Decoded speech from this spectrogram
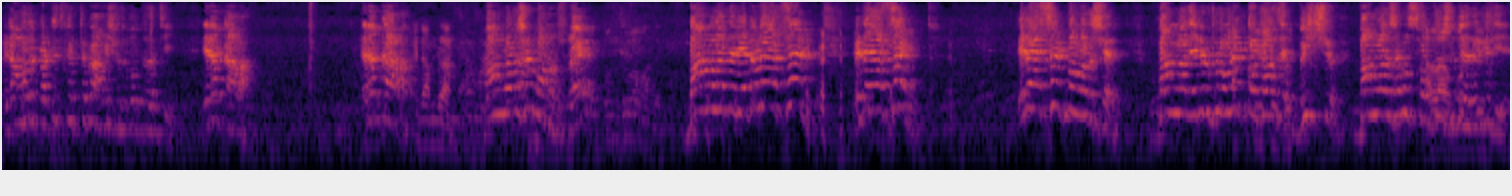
এটা আমাদের প্র্যাকটিস করতে হবে আমি শুধু বলতে চাচ্ছি এরা কারা? এরা কারা? এটা আমরা। বাংলাদেশের মানুষ রাইট বাংলাদেশ এটা অ্যাসেট এটা অ্যাসেট এটা অ্যাসেট বাংলাদেশের। বাংলাদেশের উপরে অনেক কথা আছে বিশ্ব বাংলাদেশ এখন সরকার শুধু এদেরকে দিয়ে।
